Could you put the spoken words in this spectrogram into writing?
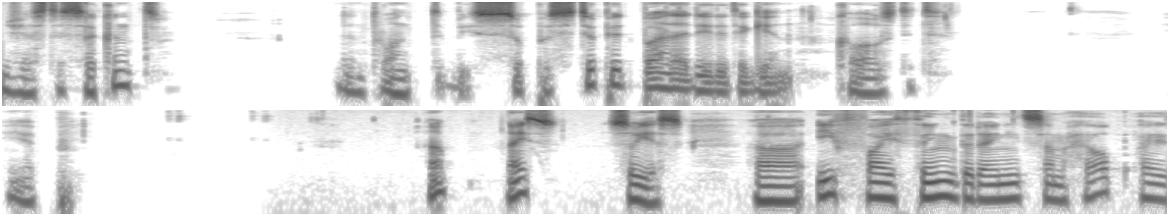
just a second. Don't want to be super stupid, but I did it again. Closed it. Yep. Ah, nice. So yes, uh, if I think that I need some help, I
